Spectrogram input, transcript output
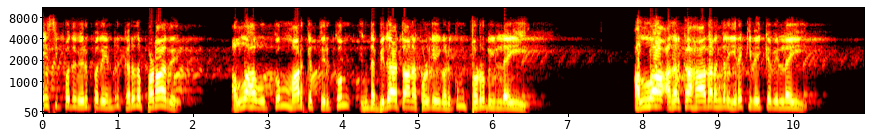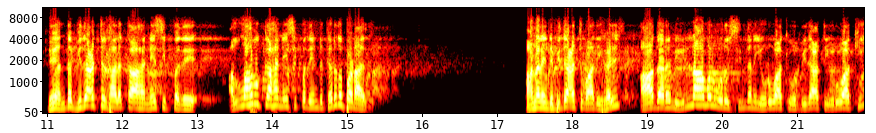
நேசிப்பது வெறுப்பது என்று கருதப்படாது. அல்லாஹுக்கும் மார்க்கத்திற்கும் இந்த பிதாத்தான கொள்கைகளுக்கும் தொடர்பு இல்லை. அல்லாஹ் அதற்காக ஆதாரங்களை இறக்கி வைக்கவில்லை. அந்த விதாத்துகளுக்காக நேசிப்பது அல்லாஹுக்காக நேசிப்பது என்று கருதப்படாது. ஆனால் இந்த விதாத்துவாதிகள் ஆதாரம் இல்லாமல் ஒரு சிந்தனை உருவாக்கி ஒரு விதாத்தை உருவாக்கி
